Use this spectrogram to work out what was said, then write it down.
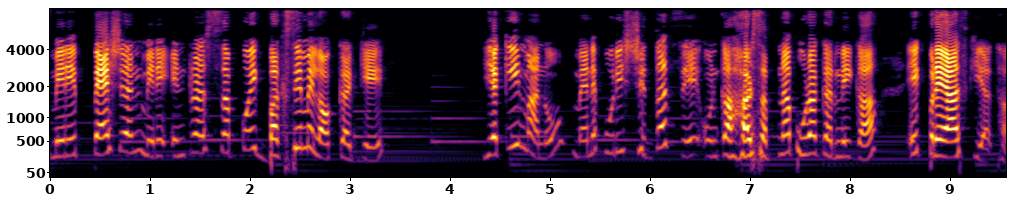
मेरे पैशन मेरे इंटरेस्ट सबको एक बक्से में लॉक करके यकीन मानो, मैंने पूरी शिद्दत से उनका हर सपना पूरा करने का एक प्रयास किया था।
